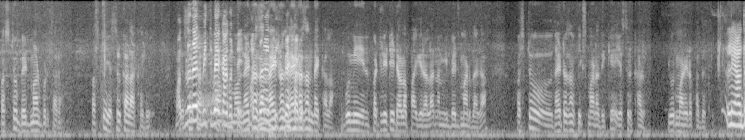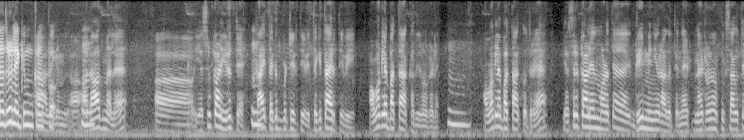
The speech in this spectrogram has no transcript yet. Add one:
ಫಸ್ಟು ಬೆಡ್ ಮಾಡಿಬಿಡ್ತಾರೆ. ಫಸ್ಟು ಹೆಸರು ಕಾಳು ಹಾಕೋದು. ಮೊದಲನೇ ಬಿತ್ತಬೇಕಾಗುತ್ತೆ ನೈಟ್ರೋಜನ್ ನೈಟ್ರೋಜನ್ ನೈಟ್ರೋಜನ್ ಬೇಕಲ್ಲ. ಭೂಮಿ ಫರ್ಟಿಲಿಟಿ ಡೆವಲಪ್ ಆಗಿರಲ್ಲ ನಮಗೆ ಬೆಡ್ ಮಾಡಿದಾಗ. ಫಸ್ಟು ನೈಟ್ರೋಜನ್ ಫಿಕ್ಸ್ ಮಾಡೋದಕ್ಕೆ ಹೆಸರು ಕಾಳು. ಇವ್ರು ಮಾಡಿರೋ ಪದ್ಧತಿ. ಅಲ್ಲಿ ಯಾವ್ದಾದ್ರು ಲೆಗ್ಯೂಮ್ ಆ, ಕ್ರಾಪ್ ಅದಾದ್ಮೇಲೆ ಹೆಸರು ಕಾಳು ಇರುತ್ತೆ. ಕಾಯಿ ತೆಗೆದ್ಬಿಟ್ಟಿರ್ತೀವಿ ತೆಗಿತಾ ಇರ್ತೀವಿ. ಅವಾಗಲೇ ಭತ್ತ ಹಾಕೋದು ಇದ್ರೊಳಗಡೆ. ಅವಾಗಲೇ ಭತ್ತ ಹಾಕಿದ್ರೆ ಹೆಸರು ಕಾಳು ಏನು ಮಾಡುತ್ತೆ? ಗ್ರೀನ್ ಮಿನ್ಯೂರ್ ಆಗುತ್ತೆ. ನೈಟ್ರೋಜನ್ ಫಿಕ್ಸ್ ಆಗುತ್ತೆ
